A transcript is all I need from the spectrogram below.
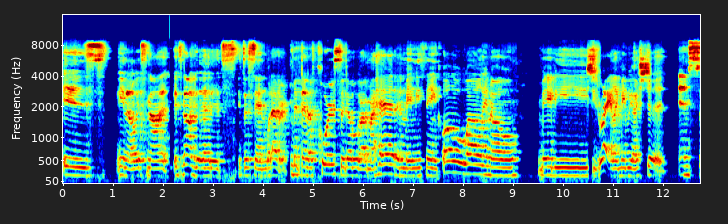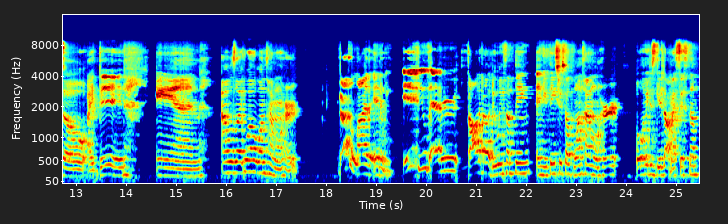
is you know it's not it's not good. It's it's a sin whatever. But then of course the devil got in my head and made me think oh well you know maybe she's right. Like maybe i should. And so i did and i was like well one time won't hurt that's a lie of the enemy if you've ever thought about doing something and you think to yourself one time won't hurt but let me just get it out my system,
